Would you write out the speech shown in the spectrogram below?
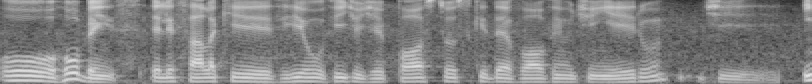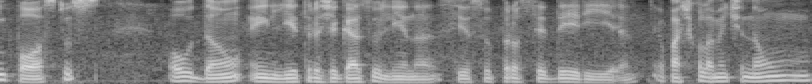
O Rubens, ele fala que viu o vídeo de postos que devolvem o dinheiro de impostos ou dão em litros de gasolina, se isso procederia. Eu particularmente não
